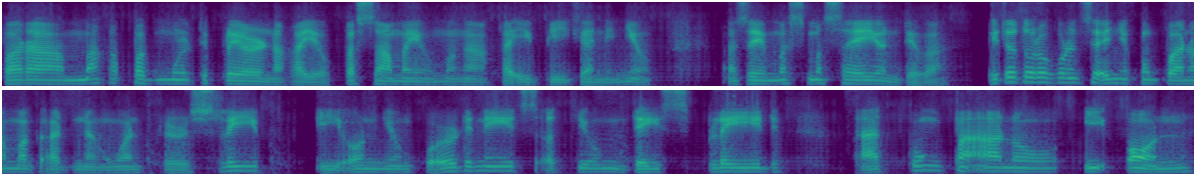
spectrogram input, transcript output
para makapag-multiplayer na kayo kasama yung mga kaibigan ninyo. Kasi mas masaya yun, di ba? Ituturo ko rin sa inyo kung paano mag-add ng one player sleep, i-on yung coordinates at yung days played, at kung paano i-on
